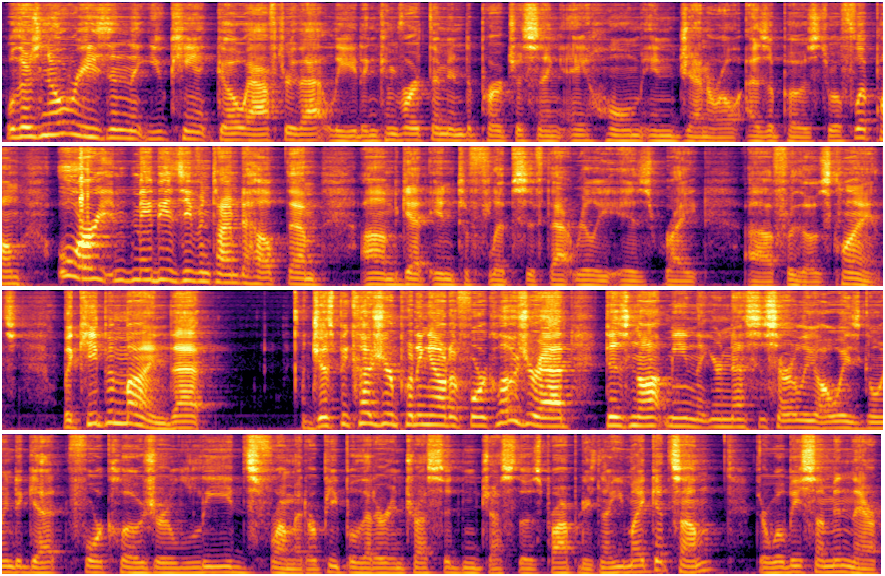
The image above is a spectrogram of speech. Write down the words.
Well, there's no reason that you can't go after that lead and convert them into purchasing a home in general as opposed to a flip home. Or maybe it's even time to help them um, get into flips if that really is right uh, for those clients. But keep in mind that just because you're putting out a foreclosure ad does not mean that you're necessarily always going to get foreclosure leads from it or people that are interested in just those properties. Now, you might get some. There will be some in there.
